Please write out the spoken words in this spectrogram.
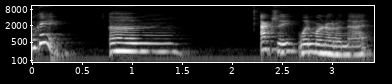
Okay. Um, actually, one more note on that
